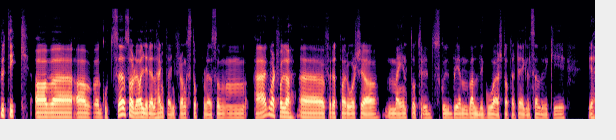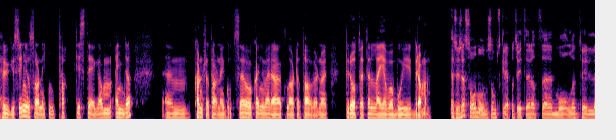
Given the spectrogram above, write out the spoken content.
butikk av, av godset. Så har de allerede henta inn Frank Stopple, som jeg i hvert fall da, for et par år siden mente og trodde skulle bli en veldig god erstatter til Egil Selvik i, i Haugesund. Og så har han ikke tatt de stegene enda. Um, kanskje tar han i godset og kan være klar til å ta over når Bråtvedt er lei av å bo i Drammen. Jeg syns jeg så noen som skrev på Twitter at målet til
